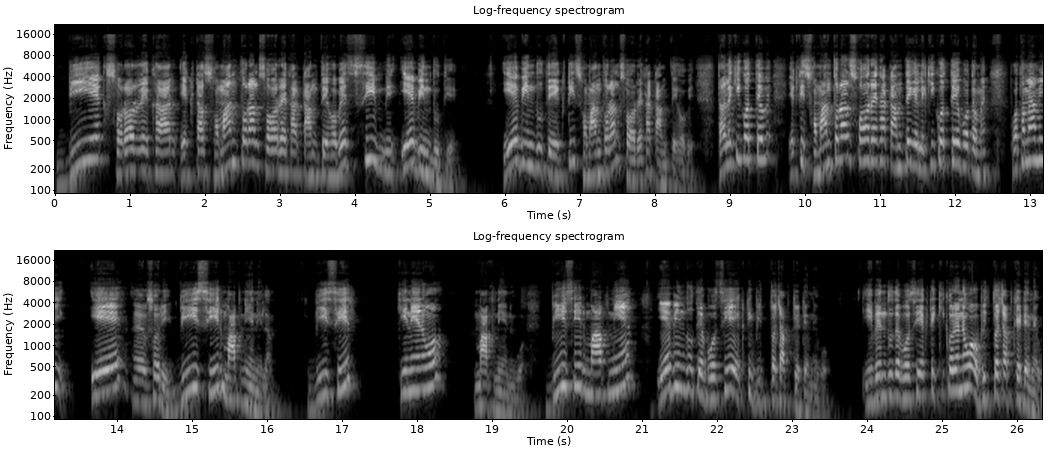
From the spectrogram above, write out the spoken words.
বি এক্স সরলরেখার একটা সমান্তরাল সরলরেখা টানতে হবে সি এ বিন্দুতে। এ বিন্দুতে একটি সমান্তরাল সরলরেখা টানতে হবে। তাহলে কি করতে হবে? একটি সমান্তরাল সরলরেখা টানতে গেলে কি করতে হবে প্রথমে? প্রথমে আমি এ সরি বি সির মাপ নিয়ে নিলাম। বি সির কী নিয়ে নেব? মাপ নিয়ে নেব। বি সির মাপ নিয়ে এ বিন্দুতে বসিয়ে একটি বৃত্তচাপ কেটে নেব। এ বিন্দুতে বসিয়ে একটি কি করে নেব? বৃত্তচাপ কেটে নেব।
